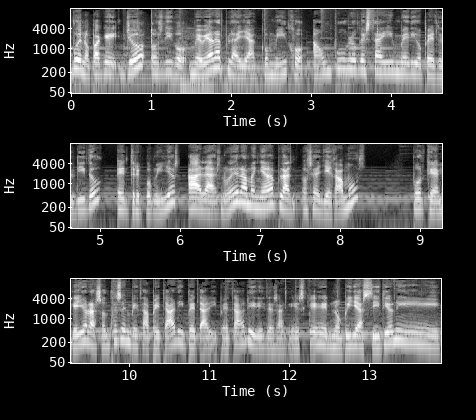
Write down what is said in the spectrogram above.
Bueno, para que yo os digo, me voy a la playa con mi hijo a un pueblo que está ahí medio perdido, entre comillas, a las 9 de la mañana, plan, o sea, llegamos, porque aquello a las 11 se empieza a petar y petar y petar, y dices, aquí es que no pillas sitio ni,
